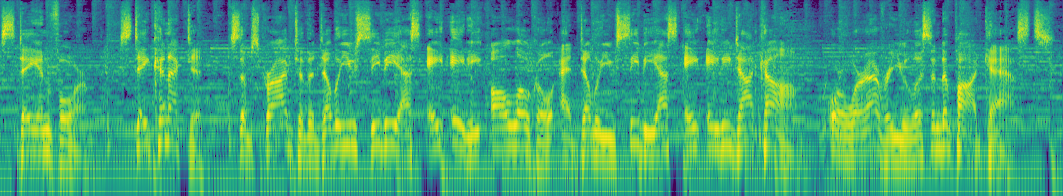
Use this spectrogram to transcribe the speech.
Stay informed. Stay connected. Subscribe to the WCBS 880 All Local at WCBS880.com or wherever you listen to podcasts.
